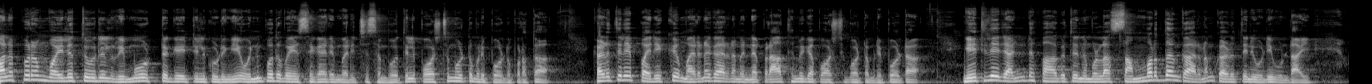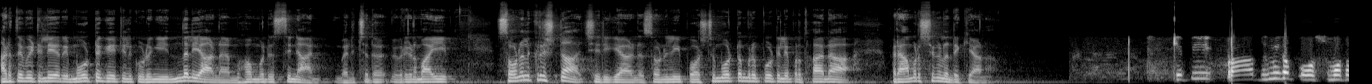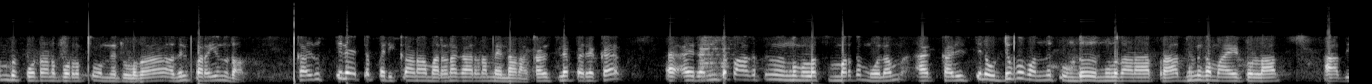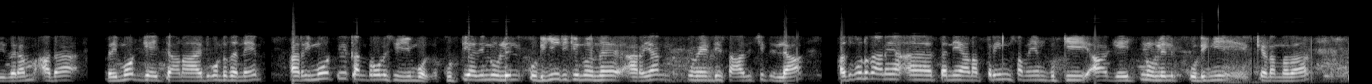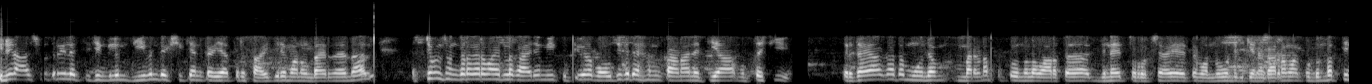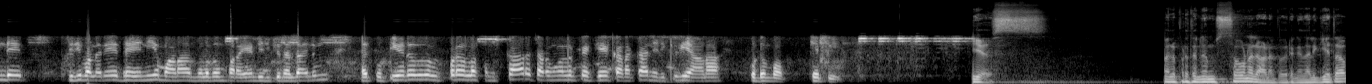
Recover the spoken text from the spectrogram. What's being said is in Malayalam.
മലപ്പുറം വൈലത്തൂരിൽ റിമോട്ട് ഗേറ്റിൽ കുടുങ്ങി ഒൻപത് വയസ്സുകാരൻ മരിച്ച സംഭവത്തിൽ പോസ്റ്റ്മോർട്ടം റിപ്പോർട്ട് പുറത്ത്. കഴുത്തിലെ പരിക്ക് മരണകാരണമെന്ന് പ്രാഥമിക പോസ്റ്റ്മോർട്ടം റിപ്പോർട്ട്. ഗേറ്റിലെ രണ്ട് ഭാഗത്തു നിന്നുമുള്ള സമ്മർദ്ദം കാരണം കഴുത്തിന് ഒടിവുണ്ടായി. അടുത്ത വീട്ടിലെ റിമോട്ട് ഗേറ്റിൽ കുടുങ്ങി ഇന്നലെയാണ് മുഹമ്മദ് സിനാൻ മരിച്ചത്. വിവരങ്ങളുമായി സോണൽ കൃഷ്ണ ചേരുകയാണ്. സോണൽ ഈ പോസ്റ്റ്മോർട്ടം റിപ്പോർട്ടിലെ പ്രധാന പരാമർശങ്ങൾ എന്തൊക്കെയാണ്? പ്രാഥമിക പോസ്റ്റ്മോർട്ടം റിപ്പോർട്ടാണ് പുറത്തു വന്നിട്ടുള്ളത്. അതിൽ പറയുന്നത് കഴുത്തിലേറ്റ പരിക്കാണ് മരണകാരണം എന്നാണ്. കഴുത്തിലെ പരിക്ക് രണ്ട് ഭാഗത്തു നിന്നുമുള്ള സമ്മർദ്ദം മൂലം കഴുത്തിന് ഒടിവ് വന്നിട്ടുണ്ട് എന്നുള്ളതാണ് പ്രാഥമികമായിട്ടുള്ള വിവരം. അത് റിമോട്ട് ഗേറ്റ് ആണ്. ആയതുകൊണ്ട് തന്നെ ആ റിമോട്ടിൽ കൺട്രോൾ ചെയ്യുമ്പോൾ കുട്ടി അതിന്റെ ഉള്ളിൽ കുടുങ്ങിയിരിക്കുന്നു എന്ന് അറിയാൻ വേണ്ടി സാധിച്ചിട്ടില്ല. അതുകൊണ്ട് തന്നെ തന്നെയാണ് അത്രയും സമയം കുട്ടി ആ ഗേറ്റിനുള്ളിൽ കുടുങ്ങി കിടന്നത്. പിന്നീട് ആശുപത്രിയിൽ എത്തിച്ചെങ്കിലും ജീവൻ രക്ഷിക്കാൻ കഴിയാത്തൊരു സാഹചര്യമാണ് ഉണ്ടായിരുന്നത്. എന്നാൽ ഏറ്റവും സങ്കടകരമായിട്ടുള്ള കാര്യം ഈ കുട്ടിയുടെ ഭൗതികദേഹം കാണാനെത്തിയ മുത്തശ്ശി ഹൃദയാഘാതം മൂലം മരണപ്പെട്ടു എന്നുള്ള വാർത്ത ഇതിനെ തുടർച്ചയായിട്ട് വന്നുകൊണ്ടിരിക്കുകയാണ്. കാരണം ആ കുടുംബത്തിന്റെ സ്ഥിതി വളരെ ദയനീയമാണ് എന്നുള്ളതും പറയേണ്ടിയിരിക്കുന്നു. എന്തായാലും കുട്ടിയുടെ ഉൾപ്പെടെയുള്ള സംസ്കാര ചടങ്ങുകൾക്കൊക്കെ കടക്കാനിരിക്കുകയാണ് കുടുംബം. K P. യെസ്. സോണലാണ് വിവരങ്ങൾ നൽകിയത്.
